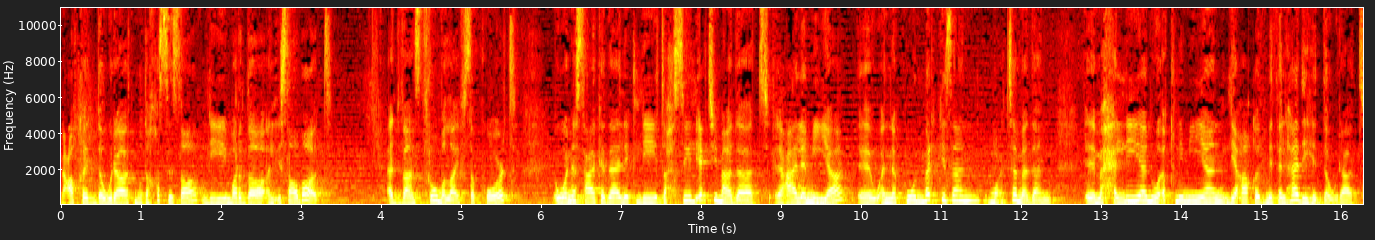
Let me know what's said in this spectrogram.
لعقد دورات متخصصة لمرضى الإصابات. Advanced Trauma Life Support ونسعى كذلك لتحصيل اعتمادات عالمية وأن نكون مركزا معتمدا محليا واقليميا لعقد مثل هذه الدورات.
